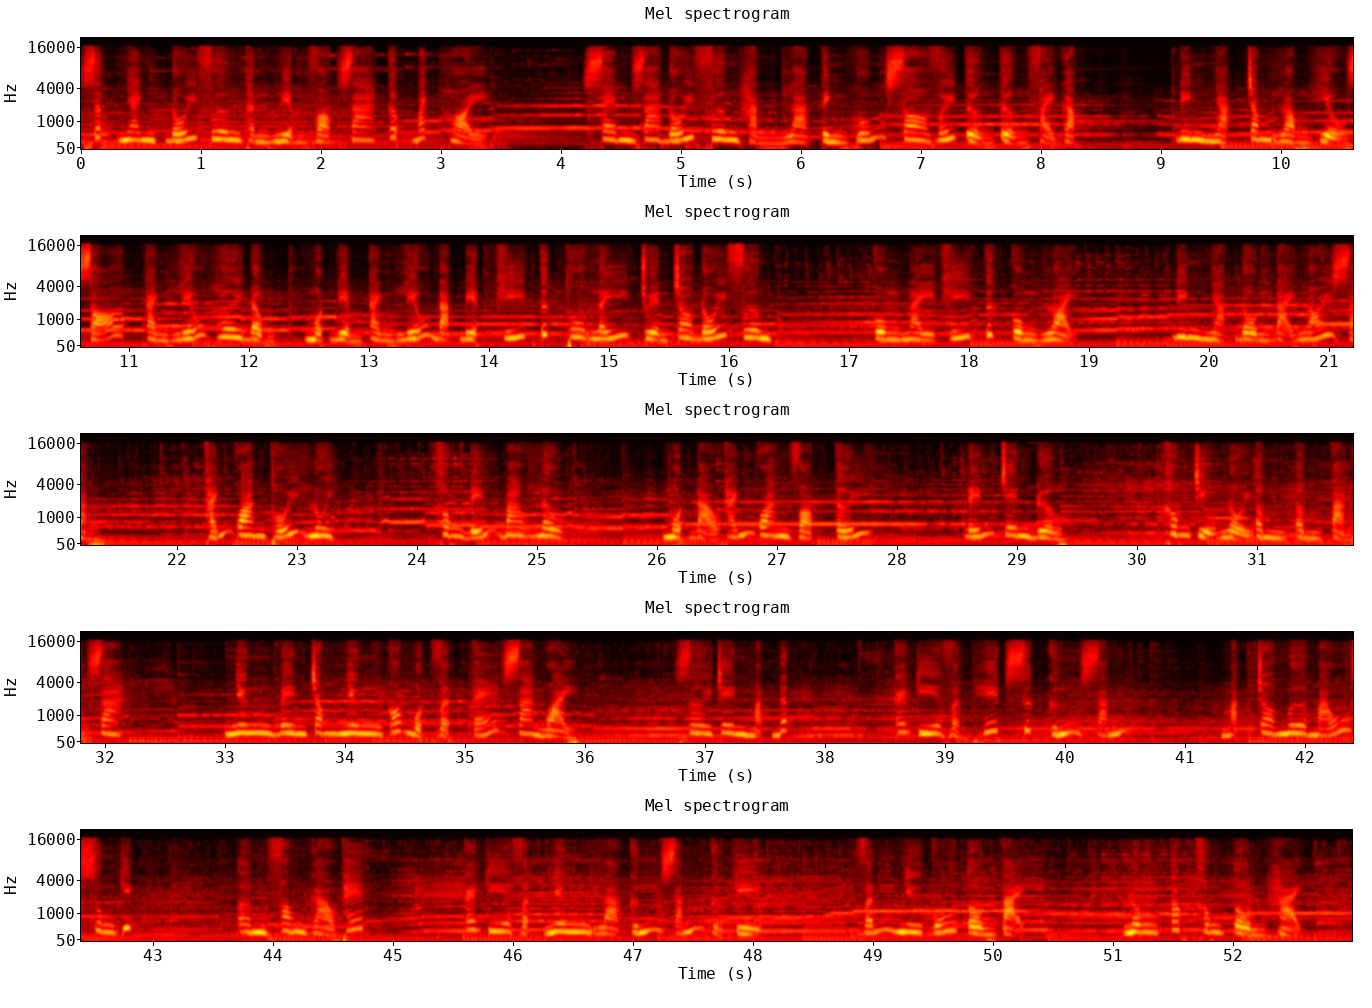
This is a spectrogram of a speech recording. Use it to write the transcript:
Rất nhanh, đối phương thần niệm vọt ra, cấp bách hỏi. Xem ra đối phương hẳn là tình huống so với tưởng tượng phải gặp. Đinh nhạc trong lòng hiểu rõ, cành liễu hơi động, Một điểm cành liễu đặc biệt khí tức thu lấy truyền cho đối phương. Cùng này khí tức cùng loại. Đinh nhạc đồn đại nói rằng, Thánh quang thối lui. Không đến bao lâu, Một đảo thánh quang vọt tới. Đến trên đường, Không chịu nổi ầm ầm tản ra. Nhưng bên trong nhưng có một vật té ra ngoài, Rơi trên mặt đất. Cái kia vật hết sức cứng rắn mặt cho mưa máu sung kích, Âm phong gào thét. Cái kia vật nhưng là cứng rắn cực kỳ, Vẫn như cũ tồn tại nông tóc không tồn hại.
